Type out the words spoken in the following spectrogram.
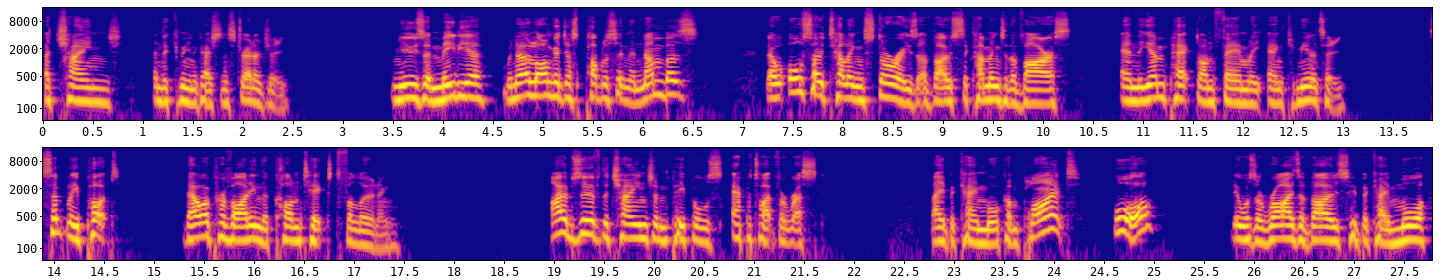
a change in the communication strategy. News and media were no longer just publishing the numbers, they were also telling stories of those succumbing to the virus and the impact on family and community. Simply put, they were providing the context for learning. I observed the change in people's appetite for risk. They became more compliant, or there was a rise of those who became more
